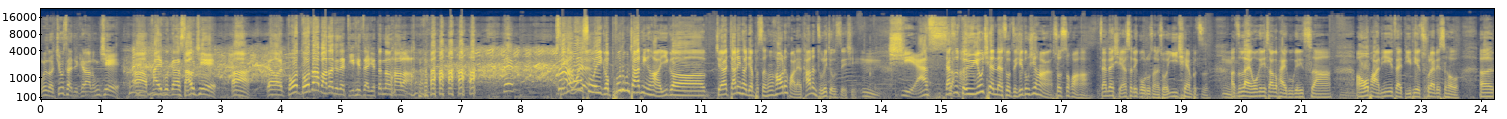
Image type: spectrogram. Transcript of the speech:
我跟你说韭菜就给他弄起，啊，排骨给他烧起，啊，然后多多早八早就在地铁站就等到他了，对。这个呢，作为一个普通家庭哈，一个家家庭条件不是很好的话呢，他能做的就是这些。嗯，现实。但是对于有钱人来说，这些东西哈，说实话哈，站在现实的角度上来说，一钱不值。啥子来，我给你烧个排骨给你吃啊？哦，我怕你在地铁出来的时候，呃，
